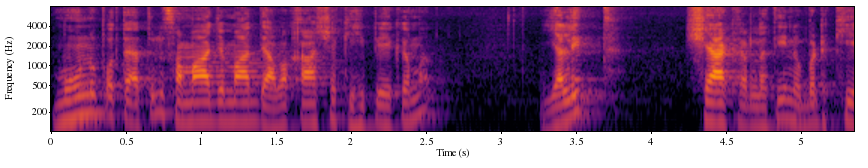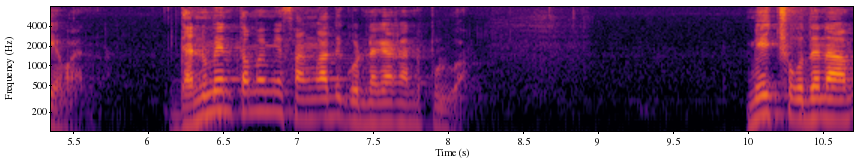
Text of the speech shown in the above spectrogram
මුහුණු පොත ඇතුළු සමාජ මාධ්‍ය අවකාශ කිහිපයකම යලිත් ෂෙයා කරලා තියෙන ඔබට කියවන්න. දැනුමෙන් තමයි මේ සංවාදය ගොඩනගා ගන්න පුළුවන්. මේ චෝදනාව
